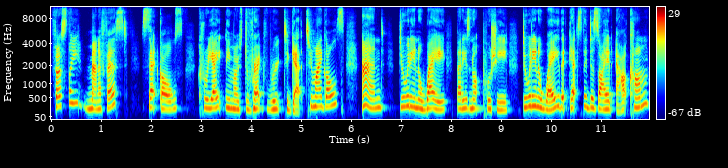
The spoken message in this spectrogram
firstly manifest, set goals, create the most direct route to get to my goals, and do it in a way that is not pushy, do it in a way that gets the desired outcome.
